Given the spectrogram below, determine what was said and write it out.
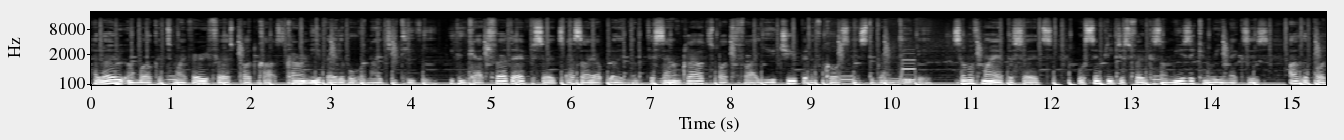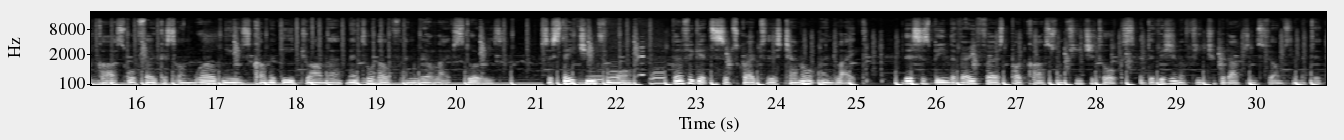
Hello and welcome to my very first podcast, currently available on IGTV. You can catch further episodes as I upload them to SoundCloud, Spotify, YouTube, and of course Instagram TV. Some of my episodes will simply just focus on music and remixes, other podcasts will focus on world news, comedy, drama, mental health, and real life stories. So stay tuned for more. Don't forget to subscribe to this channel and like. This has been the very first podcast from Future Talks, a division of Future Productions Films Limited.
